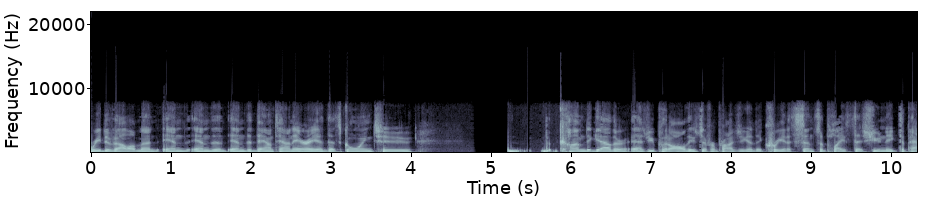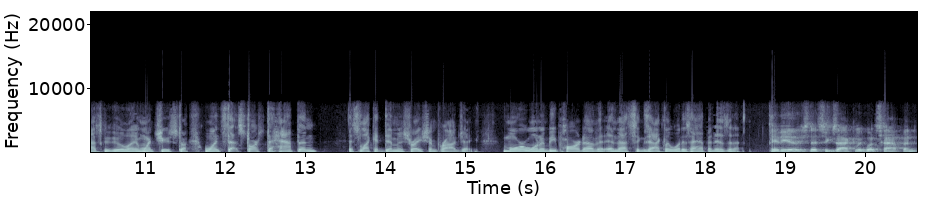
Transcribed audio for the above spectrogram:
redevelopment in in the in the downtown area that's going to come together as you put all these different projects together to create a sense of place that's unique to Pascagoula. And once you start, once that starts to happen, it's like a demonstration project. More want to be part of it, and that's exactly what has happened, isn't it? It is. That's exactly what's happened,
